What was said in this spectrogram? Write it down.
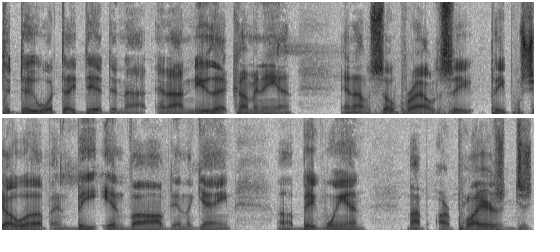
to do what they did tonight. And I knew that coming in. And I was so proud to see people show up and be involved in the game. Uh, big win. My, our players just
